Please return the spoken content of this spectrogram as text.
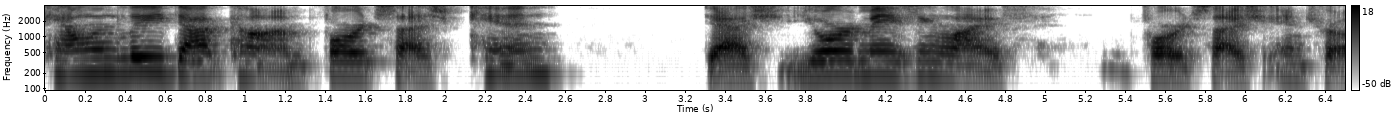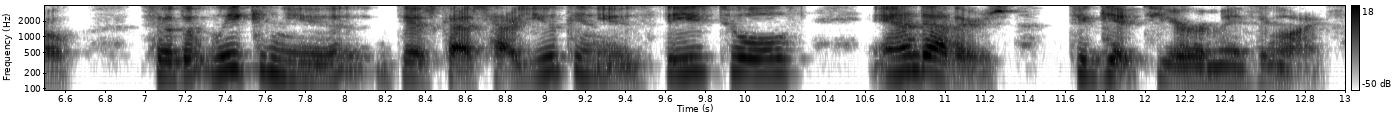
calendly.com forward slash ken dash your amazing life forward slash intro so that we can discuss how you can use these tools and others to get to your amazing life.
